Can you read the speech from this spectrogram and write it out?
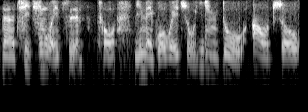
那迄今为止，从以美国为主，印度、澳洲。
